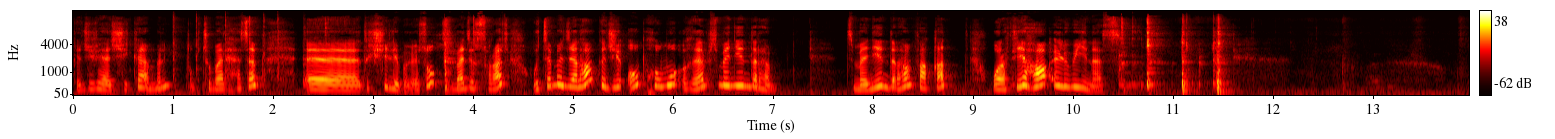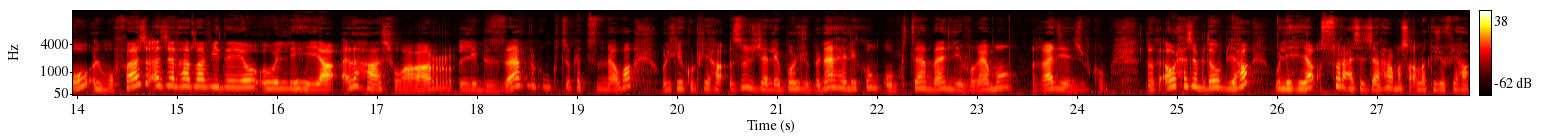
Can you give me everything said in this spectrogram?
كتجي فيها هادشي كامل. مكتوبه على حسب آه داكشي اللي بغيتو. سبعة ديال السرعات. والثمن ديالها كتجي en promo غير ب 80 درهم. 80 درهم فقط. وراه فيها الوينات. والمفاجاه ديال هاد la vidéo واللي هي ال hachoir اللي بزاف منكم كنتو كتسناوها واللي كيكون فيها زوج ديال les bols جبناها لكم وبثمن اللي vraiment غادي يعجبكم. donc أول حاجة نبداو بها واللي هي السرعة ديالها ما شاء الله كيجيو فيها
